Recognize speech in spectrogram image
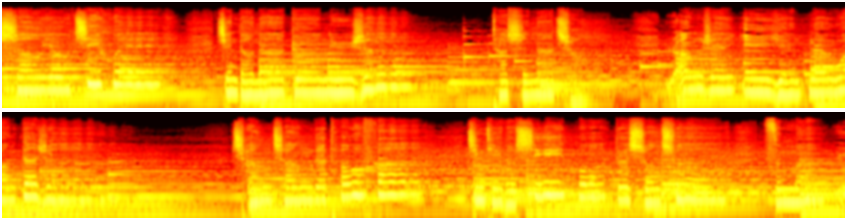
少有机会见到那个女人，她是那种让人一眼难忘的人。长长的头发紧贴到细薄的双唇，怎么有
